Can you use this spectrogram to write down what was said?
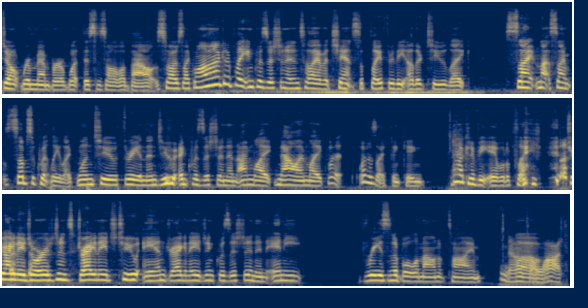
don't remember what this is all about. So I was like, well, I'm not going to play Inquisition until I have a chance to play through the other two, like, si- not sim- subsequently, like one, two, three, and then do Inquisition. And I'm like, now I'm like, what? What was I thinking? I'm not going to be able to play Dragon Age Origins, Dragon Age 2, and Dragon Age Inquisition in any reasonable amount of time. no, it's a Um, lot.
